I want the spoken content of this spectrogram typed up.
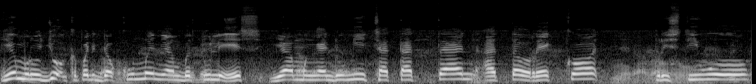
ia merujuk kepada dokumen yang bertulis yang mengandungi catatan atau rekod peristiwa,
